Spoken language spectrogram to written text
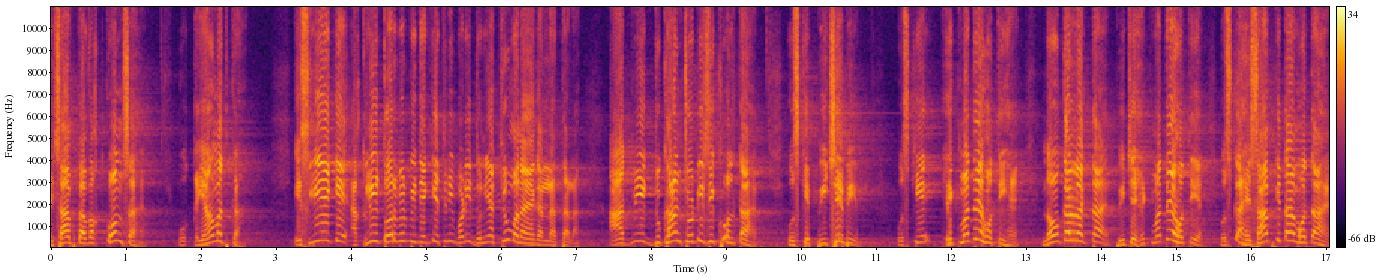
حساب کا وقت کون سا ہے؟ وہ قیامت کا۔ اس لیے کہ عقلی طور پر بھی دیکھیے، اتنی بڑی دنیا کیوں بنائے گا اللہ تعالیٰ؟ آدمی ایک دکان چھوٹی سی کھولتا ہے، اس کے پیچھے بھی اس کی حکمتیں ہوتی ہیں۔ نوکر رکھتا ہے، پیچھے حکمتیں ہوتی ہیں۔ اس کا حساب کتاب ہوتا ہے۔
